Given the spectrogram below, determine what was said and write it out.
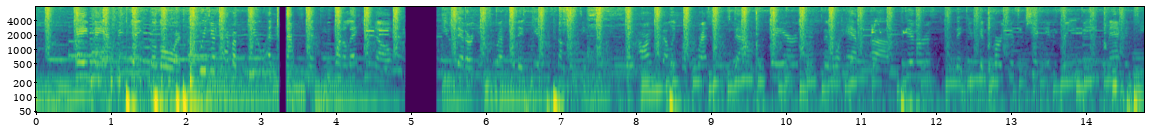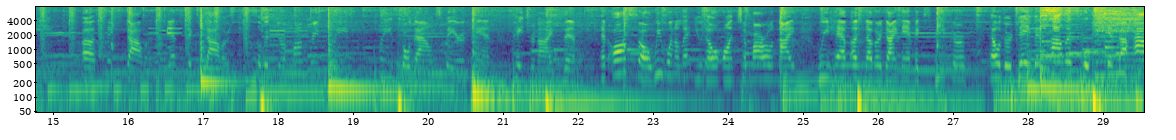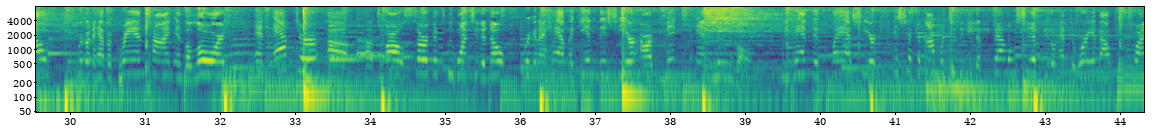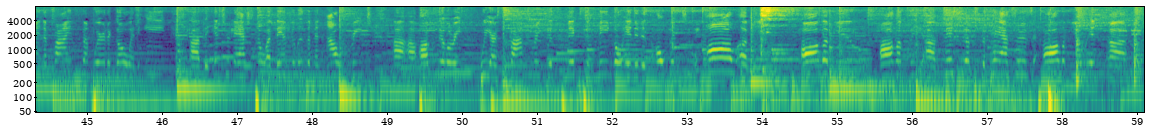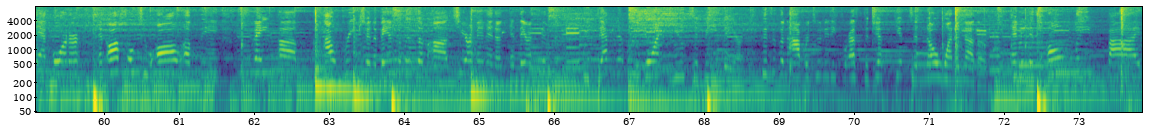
Amen. We thank the Lord. We just have a few announcements we want to let you know. You that are interested in getting something to eat, they are selling refreshments downstairs. They will have uh, dinners that you can purchase chicken, green beans, mac and cheese, uh, $6. Yes, $6. Also, we want to let you know on tomorrow night we have another dynamic speaker. Elder David Hollis will be in the house. We're going to have a grand time in the Lord. And after uh, uh, tomorrow's service, we want you to know we're going to have again this year our mix and mingle. We had this last year. It's just an opportunity to fellowship. You don't have to worry about trying to find somewhere to go and eat. Uh, the International Evangelism and Outreach uh, uh, Auxiliary, we are sponsoring this mix and mingle, and it is open to all of you. All of you, all of the uh, bishops, the pastors, all of you in, uh, in that order, and also to all of the state uh, outreach and evangelism uh, chairmen and, and their assistants. We definitely want you to be there. This is an opportunity for us to just get to know one another. And it is only $5.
